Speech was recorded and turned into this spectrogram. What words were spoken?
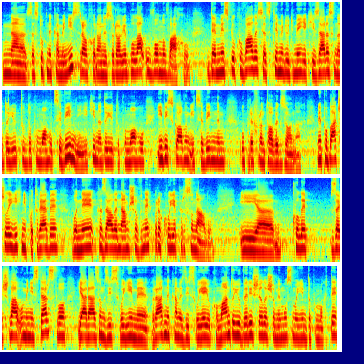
на заступника міністра охорони здоров'я, була у Волноваху, де ми спілкувалися з тими людьми, які зараз надають ту допомогу цивільній, які надають допомогу і військовим, і цивільним у прифронтових зонах. Ми побачили їхні потреби. Вони казали нам, що в них бракує персоналу. І е, коли зайшла у міністерство, я разом зі своїми радниками, зі своєю командою вирішила, що ми мусимо їм допомогти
